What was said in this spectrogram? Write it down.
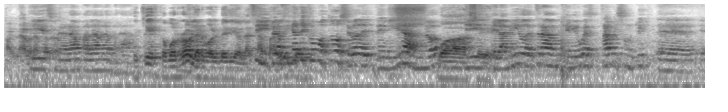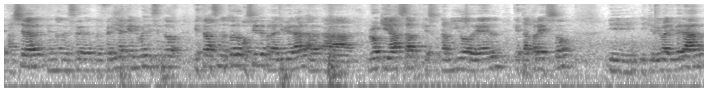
palabra. Y es para- una gran palabra para... Que es como rollerball medio la Sí, pero fíjate cómo todo se va de- denigrando. Y sí. el amigo de Trump, Kenny West, Trump hizo un tweet eh, eh, ayer en donde se refería a Kenny West diciendo que estaba haciendo todo lo posible para liberar a, a Rocky Assad, que es un amigo de él, que está preso y, y que lo iba a liberar.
